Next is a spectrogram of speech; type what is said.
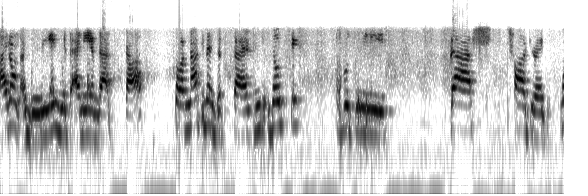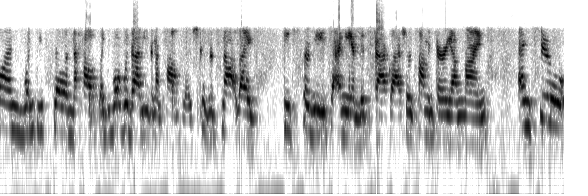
I don't agree with any of that stuff. So I'm not going to defend those things publicly bash Todrick, one, when he's still in the house, like, what would that even accomplish? Because it's not like he's privy to any of this backlash or commentary online. And two,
